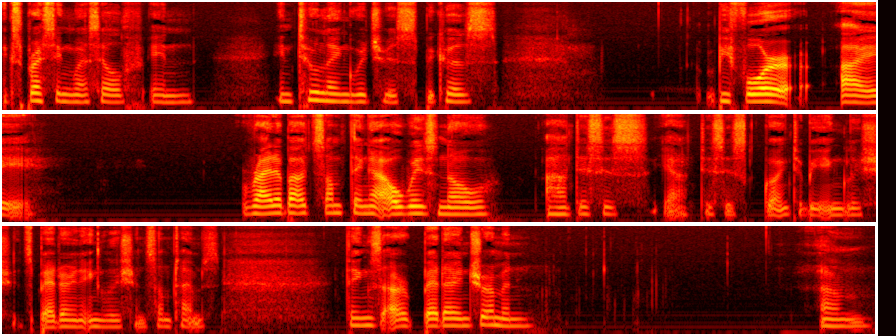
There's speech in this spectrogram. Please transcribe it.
expressing myself in in two languages because before I write about something, I always know, ah, this is yeah, this is going to be English. It's better in English, and sometimes things are better in German. Um,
